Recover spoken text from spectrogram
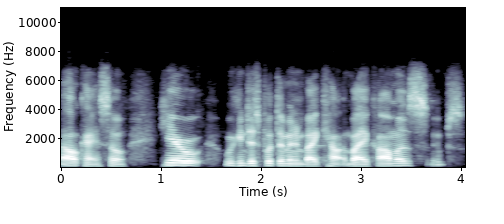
Oh, okay, so here we can just put them in by by commas. Oops.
